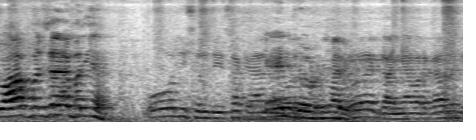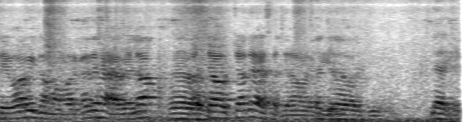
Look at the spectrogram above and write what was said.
ਚਵਾ ਫੌਜੀ ਸਾਹਿਬ ਵਧੀਆ। ਉਹ ਜੀ ਸੰਦੀਪ ਕਹਿੰਦੇ ਦੀ ਲੋੜ ਨਹੀਂ। ਹੈਗੀ। ਉਹ ਗਾਈਆਂ ਵਰਗਾ ਤੇ ਲੇਵਾ ਵੀ ਗਾਵਾਂ ਵਰਗਾ ਤੇ ਹੈ ਵੇਲਾ ਹਾਂ। ਬੱਚਾ ਉੱਚਾ ਤੇ ਹੈ ਸੱਜਣਾ ਵਰਗਾ। ਸੱਜਣਾ ਵਰਗੀ। ਲੈ ਚਲੋ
